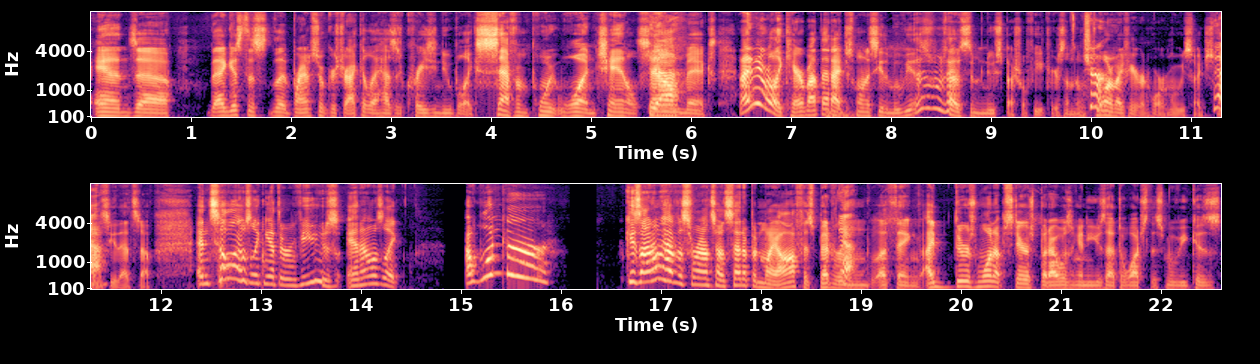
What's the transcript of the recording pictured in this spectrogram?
And uh, I guess this the Bram Stoker's Dracula has a crazy new like 7.1 channel sound Yeah. mix. And I didn't really care about that. I just want to see the movie. This was has some new special features and it's Sure. one of my favorite horror movies, so I just Yeah. want to see that stuff. Until I was looking at the reviews and I was like, I wonder because I don't have a surround sound set up in my office bedroom uh, thing. I there's one upstairs, but I wasn't going to use that to watch this movie because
